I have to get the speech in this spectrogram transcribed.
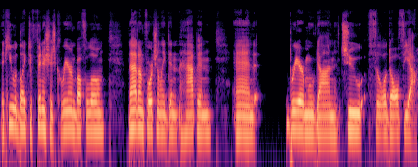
that he would like to finish his career in Buffalo. That unfortunately didn't happen, and Briere moved on to Philadelphia.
